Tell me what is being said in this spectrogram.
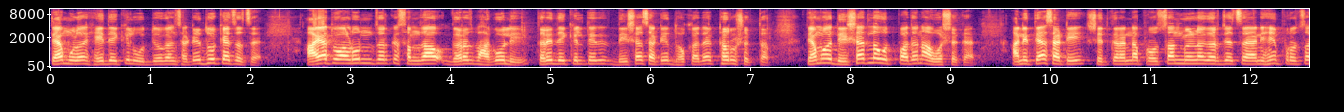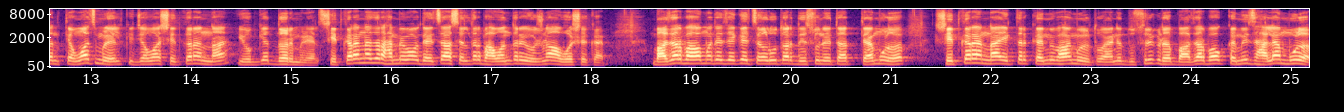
त्यामुळं हे देखील उद्योगांसाठी धोक्याचंच आहे. आयात वाढवून जर का समजा गरज भागवली तरी देखील ते देशासाठी धोकादायक ठरू शकतं. त्यामुळे देशातलं उत्पादन आवश्यक आहे. आणि त्यासाठी शेतकऱ्यांना प्रोत्साहन मिळणं गरजेचं आहे. आणि हे प्रोत्साहन तेव्हाच मिळेल की जेव्हा शेतकऱ्यांना योग्य दर मिळेल. शेतकऱ्यांना जर हमीभाव द्यायचा असेल तर भावांतर योजना आवश्यक आहे. बाजारभावामध्ये जे काही चढउतार दिसून येतात त्यामुळं शेतकऱ्यांना एकतर कमी भाव मिळतो आणि दुसरीकडं बाजारभाव कमी झाल्यामुळं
